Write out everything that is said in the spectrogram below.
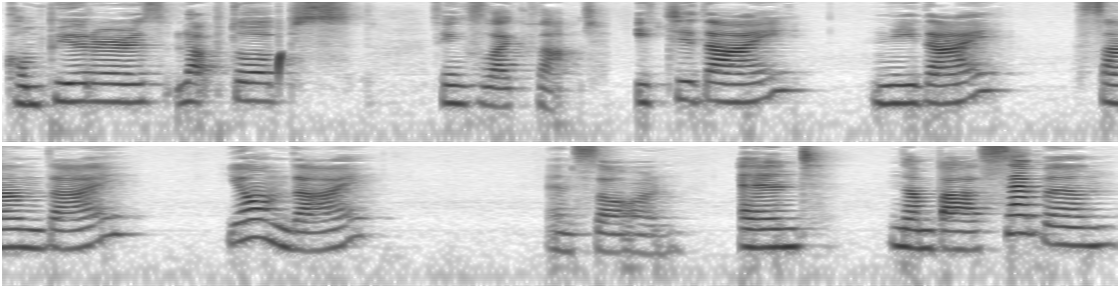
computers, laptops, things like that. 1台、2台、3台、4台 and so on. And number 7,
